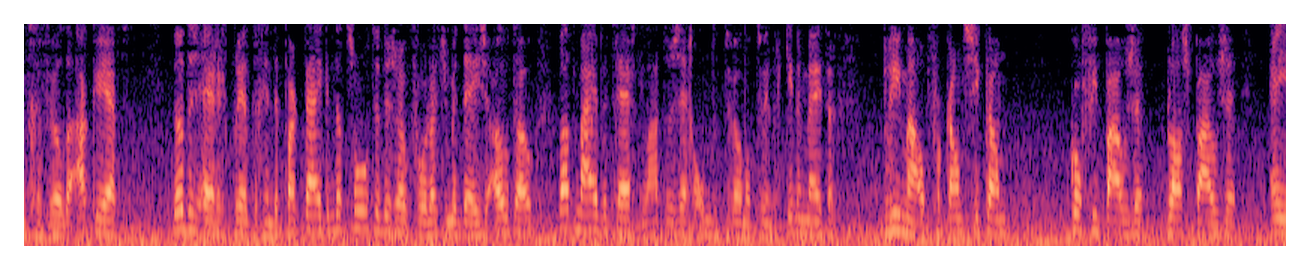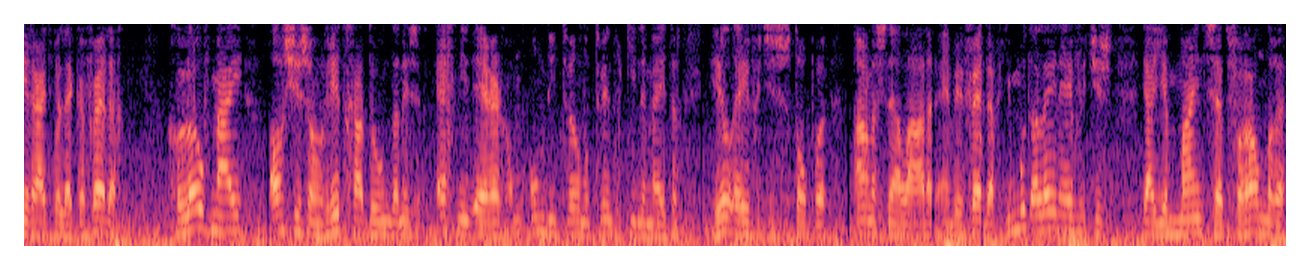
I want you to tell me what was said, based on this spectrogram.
gevulde accu hebt. Dat is erg prettig in de praktijk en dat zorgt er dus ook voor dat je met deze auto, wat mij betreft, laten we zeggen om de 220 kilometer, prima op vakantie kan. Koffiepauze, plaspauze en je rijdt weer lekker verder. Geloof mij, als je zo'n rit gaat doen, dan is het echt niet erg om om die 220 kilometer heel eventjes te stoppen aan een snellader en weer verder. Je moet alleen eventjes ja, je mindset veranderen.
